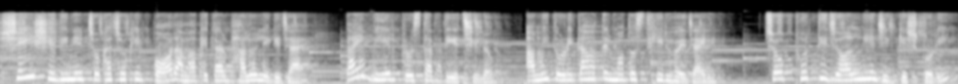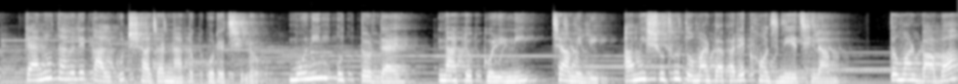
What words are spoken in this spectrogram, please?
সেই সেদিনের চোখাচোখির পর আমাকে তার ভালো লেগে যায়, তাই বিয়ের প্রস্তাব দিয়েছিল। আমি তরিতাহতের মতো স্থির হয়ে যাই। চোখ ভর্তি জল নিয়ে জিজ্ঞেস করি, কেন তাহলে কালকুট সাজার নাটক করেছিল? মুনিম উত্তর দেয়, নাটক করিনি, চামেলি। আমি শুধু তোমার ব্যাপারে খোঁজ নিয়েছিলাম। তোমার বাবা,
